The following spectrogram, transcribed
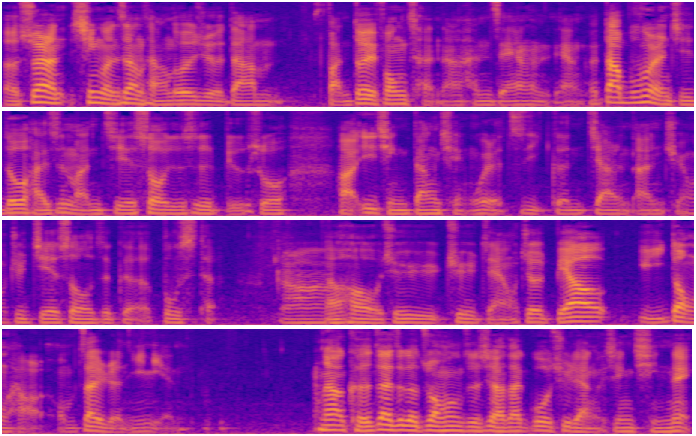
呃，虽然新闻上常都会觉得大家。反对封城啊，很怎样很怎样，可大部分人其实都还是蛮接受，就是比如说啊，疫情当前，为了自己跟家人的安全，我去接受这个 booster，然后我去去怎样，就不要移动好了，我们再忍一年。那可是在这个状况之下，在过去两个星期内，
